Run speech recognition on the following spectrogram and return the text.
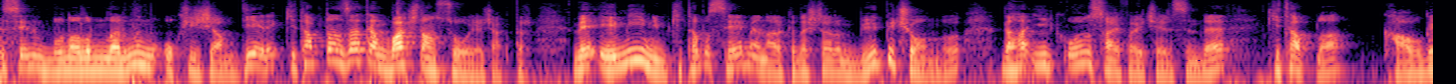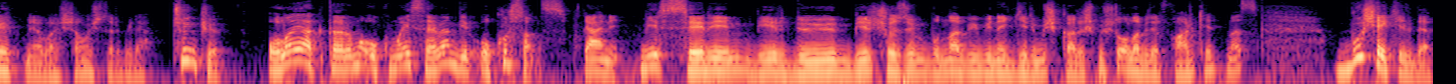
senin bunalımlarını mı okuyacağım diyerek kitaptan zaten baştan soğuyacaktır. Ve eminim kitabı sevmeyen arkadaşların büyük bir çoğunluğu daha ilk 10 sayfa içerisinde kitapla kavga etmeye başlamıştır bile. Çünkü olay aktarımı okumayı seven bir okursanız yani bir serim, bir düğüm, bir çözüm bunlar birbirine girmiş karışmış da olabilir fark etmez. Bu şekilde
